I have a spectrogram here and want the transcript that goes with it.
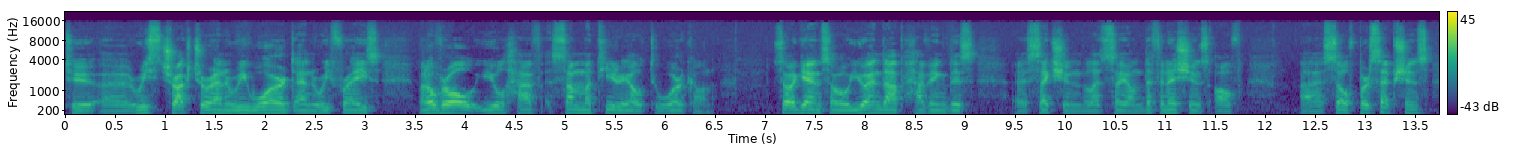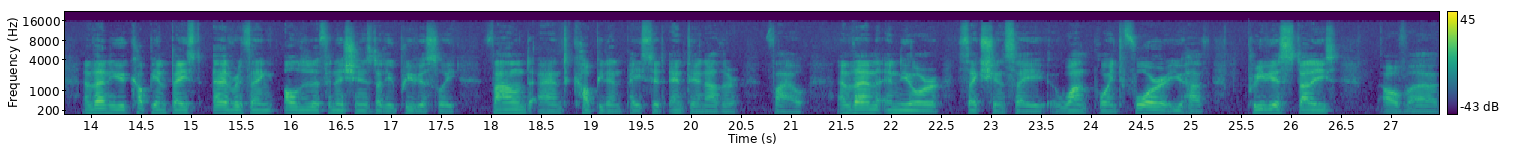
to uh, restructure and reword and rephrase. But overall, you'll have some material to work on. So again, so you end up having this uh, section, let's say on definitions of uh, self-perceptions, and then you copy and paste everything, all the definitions that you previously found and copied and pasted into another file and then in your section say 1.4 you have previous studies of uh,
